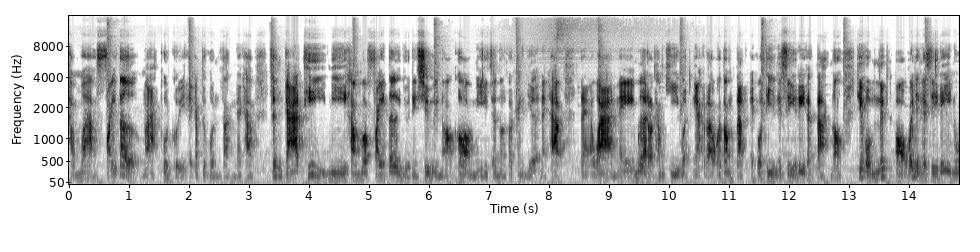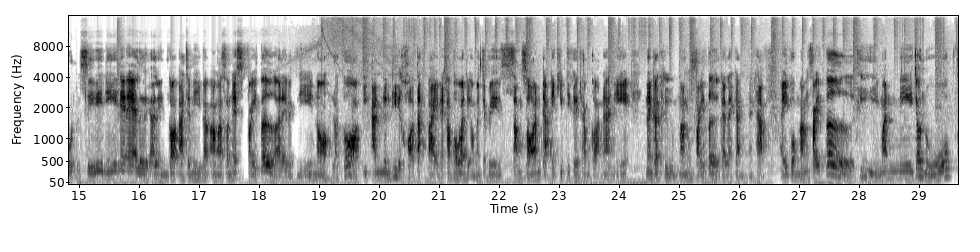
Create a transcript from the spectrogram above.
คำว่าไฟเตอร์มาพูดคุยให้กับทุกคนฟังนะครับ ซึ่งการ์ดที่มีคำว่าไฟเตอร์อยู่ในชื่อเนาะก็มีจำนวนค่อนข้างเยอะนะครับ แต่ว่าในเมื่อเราทำคีย์เวิร์ดเนี่ยเราก็ต้องตัดไอ้พวกที่อยู่ในซีรีส์ต่างๆเนาะที่ผมนึกออกว่าอยู่ในซีรีส์นู้นซีรีส์นี้แน่ๆเลยอะไรก็อาจจะมีแบบ Amazones Fighter อะไรแบบนี้เนาะแล้วก็อีกอันหนึงที่ขอตัดไปนะครับเพราะว่าเดี๋ยวมันจะไปซ้ำซ้อนกับไอคลิปที่เคยทำก่อนหน้านี้ นั่นก็คือมังไฟเตอร์กันแล้วกันนะครับไอพวกมังไฟเตอร์ที่มันมีเจ้าหนูไฟ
